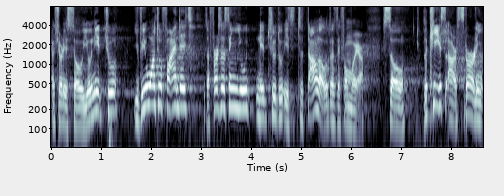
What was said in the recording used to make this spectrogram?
actually, so you need to, if you want to find it, the first thing you need to do is to download the firmware. So the keys are stored in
